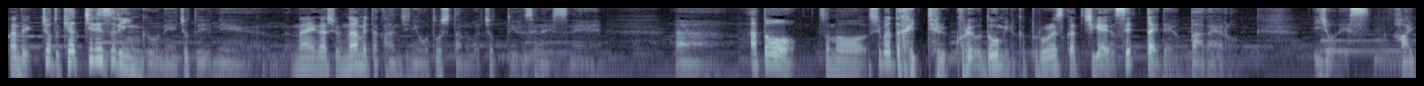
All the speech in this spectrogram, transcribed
なんで、ちょっとキャッチレスリングをね、ちょっとね、ないがしを舐めた感じに落としたのはちょっと許せないですね。ああと、その、柴田が言ってる、これをどう見るかプロレスか違うよ。接待だよ、バカ野郎。以上です。はい。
